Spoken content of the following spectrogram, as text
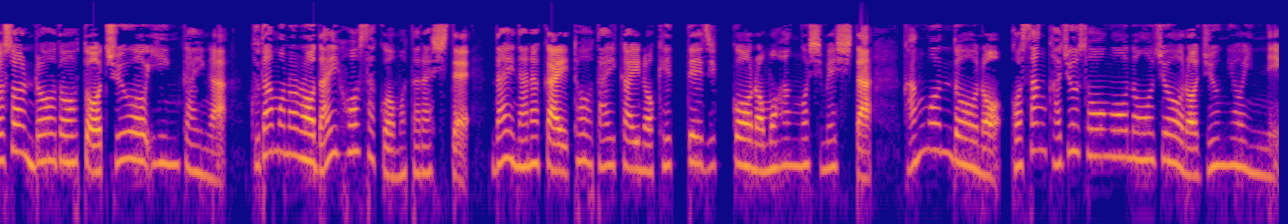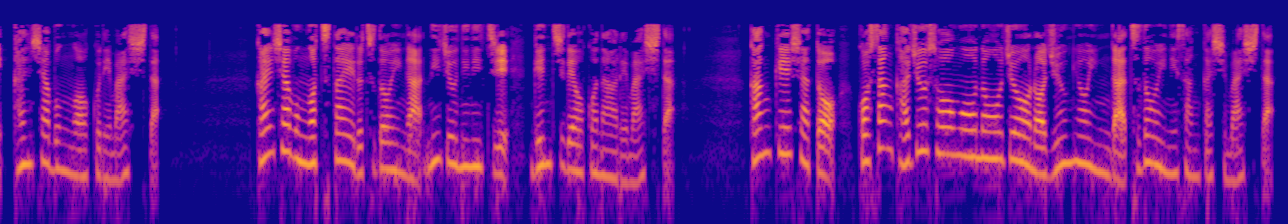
朝鮮労働党中央委員会が果物の大豊作をもたらして第7回党大会の決定実行の模範を示した関門道の古産果樹総合農場の従業員に感謝文を送りました。感謝文を伝える集いが22日現地で行われました。関係者と古産果樹総合農場の従業員が集いに参加しました。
